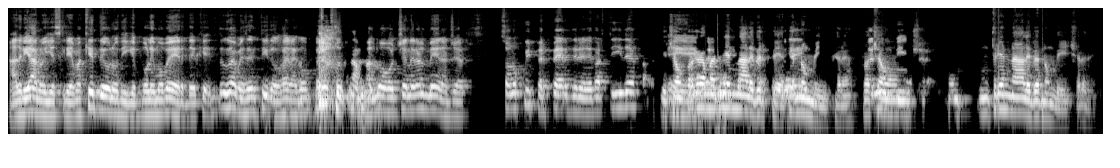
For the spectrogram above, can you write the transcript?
Adriano gli scrive, ma che devono dire che volemo perdere? Che, tu hai mai sentito fare una conferenza stampa al nuovo general manager? Sono qui per perdere le partite. C'è un programma triennale per, per, per non vincere. per Facciamo non un, vincere. un- un triennale per non vincere. Sì.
